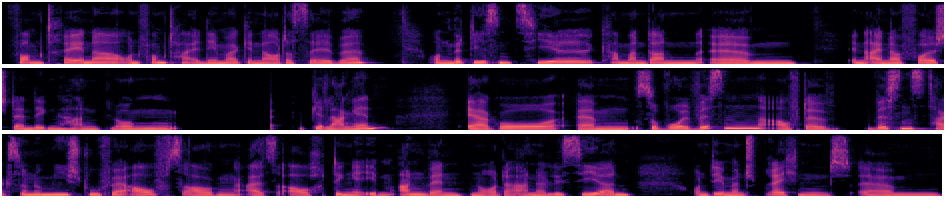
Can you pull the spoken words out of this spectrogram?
vom Trainer und vom Teilnehmer genau dasselbe. Und mit diesem Ziel kann man dann ähm, in einer vollständigen Handlung äh, gelangen. Ergo ähm, sowohl Wissen auf der Wissenstaxonomiestufe aufsaugen, als auch Dinge eben anwenden oder analysieren und dementsprechend ähm,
